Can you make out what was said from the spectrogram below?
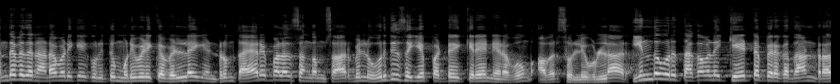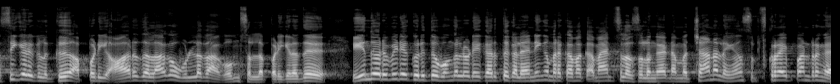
எந்தவித நடவடிக்கை குறித்து முடிவெடுக்கவில்லை என்றும் தயாரிப்பாளர் சங்கம் சார்பில் உறுதி செய்யப்பட்டிருக்கிறேன் எனவும் அவர் சொல்லியுள்ளார். இந்த ஒரு தகவலை கேட்ட பிறகுதான் ரசிகர்களுக்கு அப்படி ஆறுதலாக உள்ளதாகவும் சொல்லப்படுகிறது. இந்த ஒரு வீடியோ குறித்து உங்களுடைய கருத்துக்களை நீங்க மறக்காம கமெண்ட்ஸ்ல சொல்லுங்க. நம்ம சேனலையும் சப்ஸ்கிரைப் பண்றங்க.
